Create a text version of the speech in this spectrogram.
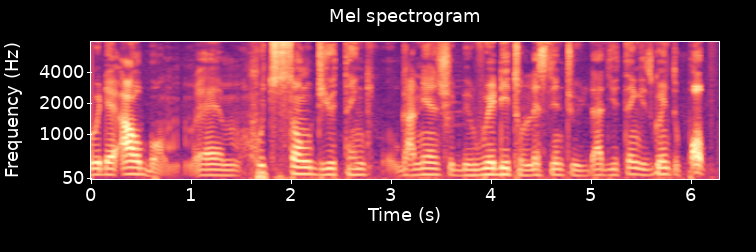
with the album, um, which song do you think Ghanaians should be ready to listen to that you think is going to pop?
